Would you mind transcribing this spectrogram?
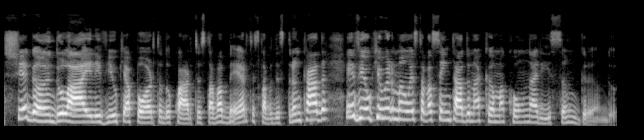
Chegando lá, ele viu que a porta do quarto estava aberta, estava destrancada, e viu que o irmão estava sentado na cama com o nariz sangrando.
